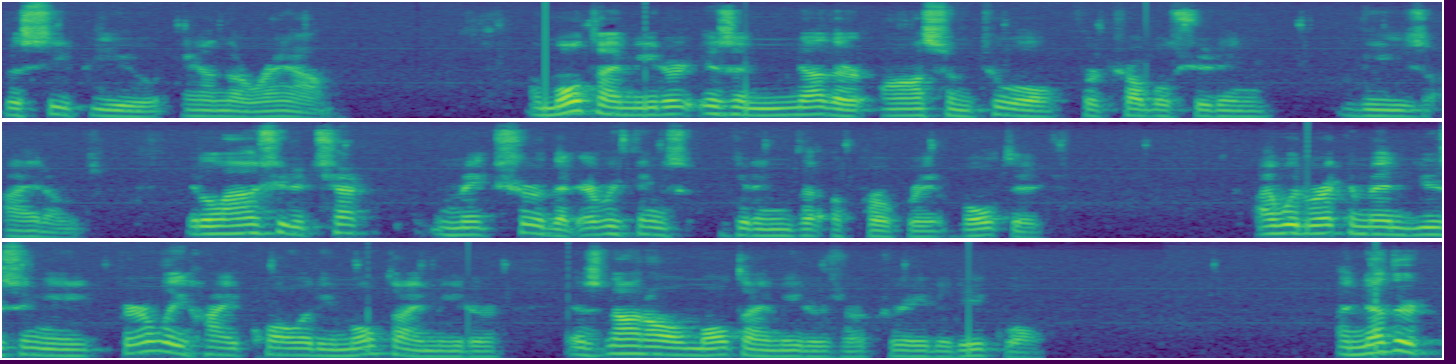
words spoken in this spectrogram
the CPU, and the RAM. A multimeter is another awesome tool for troubleshooting these items. It allows you to check and make sure that everything's getting the appropriate voltage. I would recommend using a fairly high quality multimeter as not all multimeters are created equal. Another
